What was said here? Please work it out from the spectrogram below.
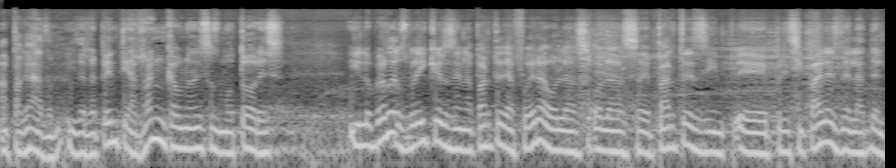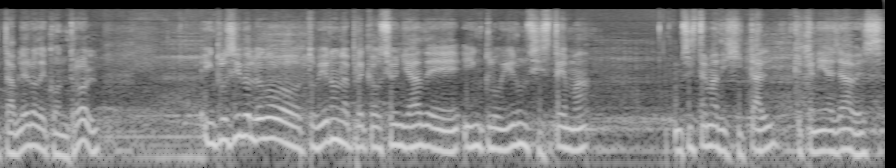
apagado y de repente arranca uno de esos motores, y lo peor de los breakers en la parte de afuera o las, o las eh, partes eh, principales del tablero de control. Inclusive luego tuvieron la precaución ya de incluir un sistema, un sistema digital que tenía llaves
